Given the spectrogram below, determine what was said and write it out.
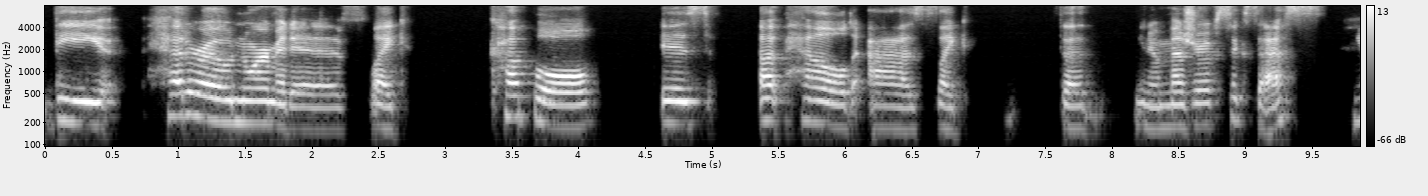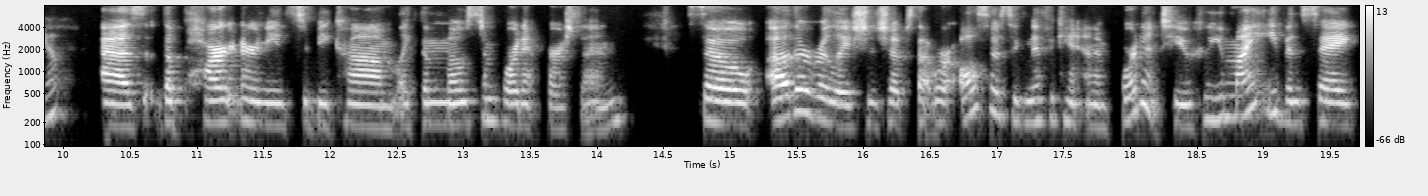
the heteronormative, like, couple is upheld as like the you know measure of success yeah as the partner needs to become like the most important person so other relationships that were also significant and important to you who you might even say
